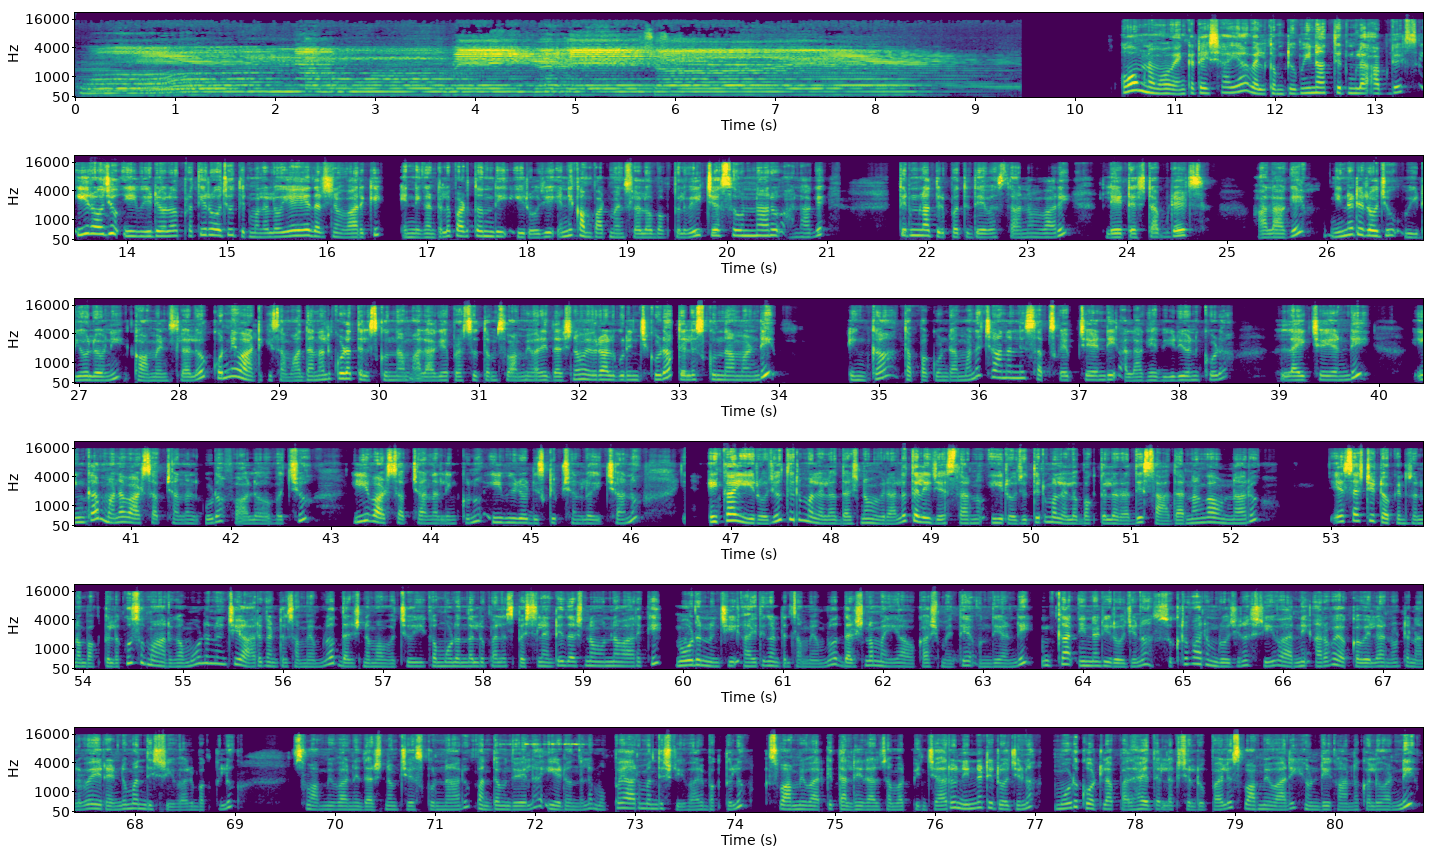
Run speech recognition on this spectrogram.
ఓం నమో వెంకటేశాయ. Welcome to Meenath Tirumala updates. ఈ రోజు ఈ వీడియోలో ప్రతిరోజు తిరుమలలో ఏ ఏ దర్శనం వారికి ఎన్ని గంటలు పడుతుంది ఈ రోజు ఎన్ని కంపార్ట్మెంట్స్లలో భక్తులు వెయిట్ చేస్తూ ఉన్నారు అలాగే తిరుమల తిరుపతి దేవస్థానం వారి లేటెస్ట్ అప్డేట్స్ అలాగే నిన్నటి రోజు వీడియోలోని కామెంట్స్లలో కొన్ని వాటికి సమాధానాలు కూడా తెలుసుకుందాం. అలాగే ప్రస్తుతం స్వామివారి దర్శనం వివరాల గురించి కూడా తెలుసుకుందామండి. ఇంకా తప్పకుండా మన ఛానల్ని సబ్స్క్రైబ్ చేయండి. అలాగే వీడియోని కూడా లైక్ చేయండి. ఇంకా మన వాట్సాప్ ఛానల్ కూడా ఫాలో అవ్వచ్చు. ఈ వాట్సాప్ ఛానల్ లింకును ఈ వీడియో డిస్క్రిప్షన్లో ఇచ్చాను. ఇక ఈరోజు తిరుమలలో దర్శనం వివరాలు తెలియజేస్తాను. ఈరోజు తిరుమలలో భక్తుల రద్దీ సాధారణంగా ఉన్నారు. ఎస్ఎస్టీ టోకెన్స్ ఉన్న భక్తులకు సుమారుగా మూడు నుంచి ఆరు గంటల సమయంలో దర్శనం అవ్వచ్చు. ఇక మూడు వందల రూపాయల స్పెషల్ ఎంట్రీ దర్శనం ఉన్న వారికి మూడు నుంచి ఐదు గంటల సమయంలో దర్శనం అయ్యే అవకాశం అయితే ఉంది అండి. ఇంకా నిన్నటి రోజున శుక్రవారం రోజున శ్రీవారిని అరవై ఒక్క వేల నూట నలభై రెండు మంది శ్రీవారి భక్తులు స్వామివారిని దర్శనం చేసుకున్నారు. పంతొమ్మిది వేల ఏడు వందల ముప్పై ఆరు మంది శ్రీవారి భక్తులు స్వామివారికి తలనీరాలు సమర్పించారు. నిన్నటి రోజున మూడు కోట్ల పదహైదు లక్షల రూపాయలు స్వామివారి హుండీ కానుకలు అండి.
